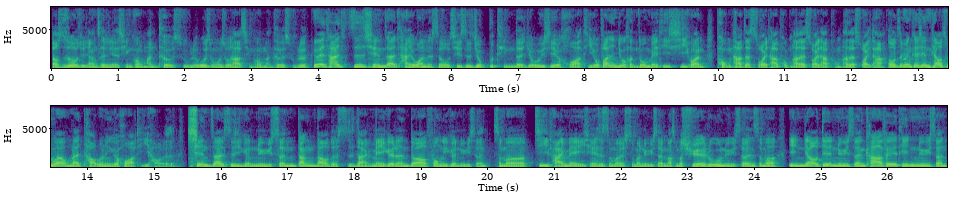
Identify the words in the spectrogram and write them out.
老实说，我觉得杨丞琳的情况蛮特殊的。为什么会说她的情况蛮特殊的？因为她之前在台湾的时候，其实就不停的有一些话题。我发现有很多媒体喜欢捧她，在摔她，捧她，在摔她，捧她，在摔。她。哦，这边可以先跳出来，我们来来讨论一个话题好了。现在是一个女神当道的时代，每个人都要封一个女神，什么鸡排妹以前是什么什么女神吗，什么学儒女神，什么饮料店女神，咖啡厅女神，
